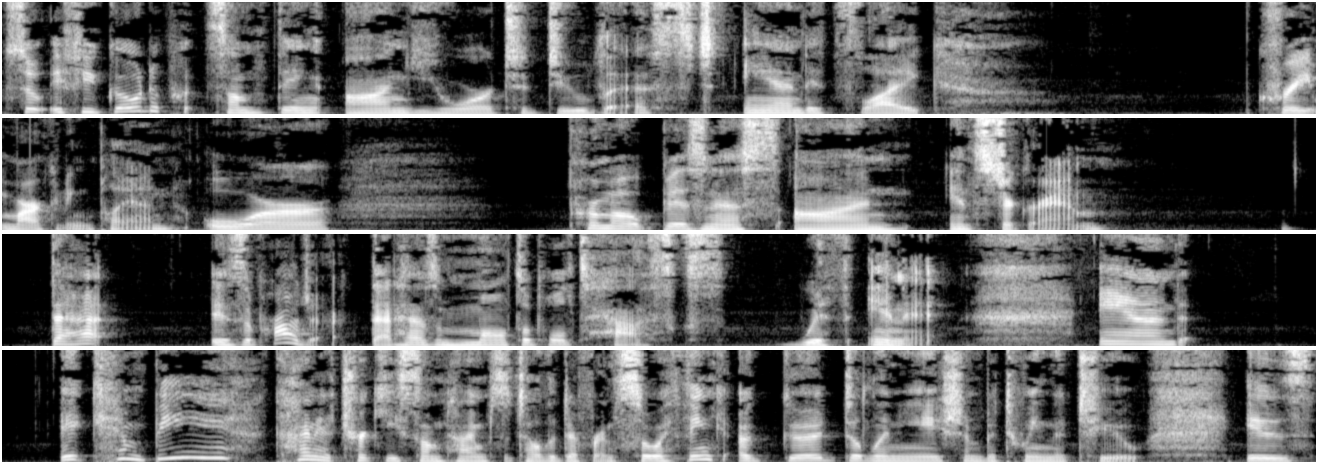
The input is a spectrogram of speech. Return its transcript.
So if you go to put something on your to do list and it's like, create marketing plan or promote business on Instagram. That is a project that has multiple tasks within it. And it can be kind of tricky sometimes to tell the difference. So I think a good delineation between the two is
